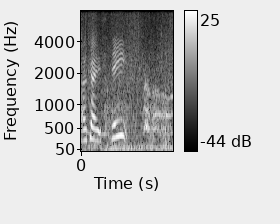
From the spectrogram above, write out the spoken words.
Okay, Steve.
